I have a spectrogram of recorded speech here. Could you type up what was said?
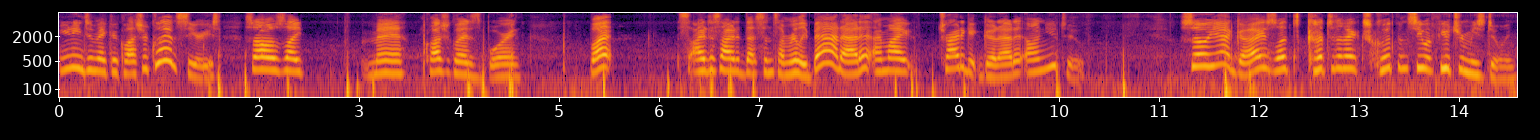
you need to make a Clash of Clans series." So I was like, "Meh, Clash of Clans is boring." But I decided that since I'm really bad at it, I might try to get good at it on YouTube. So yeah, guys, let's cut to the next clip and see what Future Me's doing.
